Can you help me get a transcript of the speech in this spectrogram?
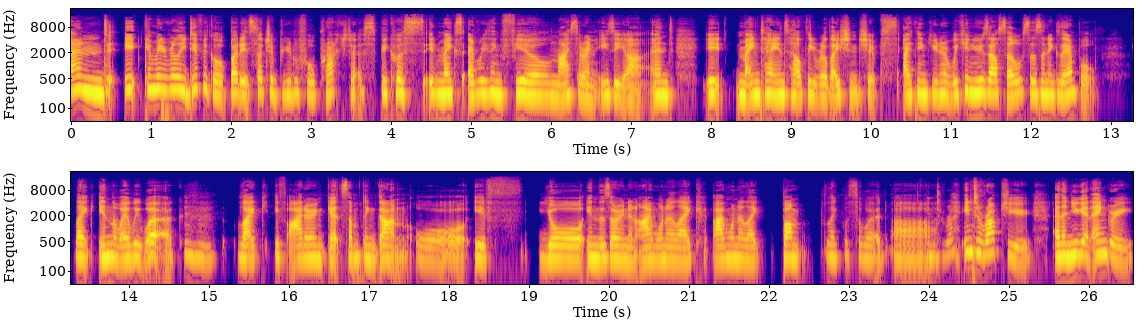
And it can be really difficult, but it's such a beautiful practice because it makes everything feel nicer and easier and it maintains healthy relationships. I think, you know, we can use ourselves as an example, like in the way we work. Mm-hmm. Like if I don't get something done or if you're in the zone and I want to like, I want to like bump, like, what's the word? Uh, Interrupt. interrupt you. And then you get angry.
